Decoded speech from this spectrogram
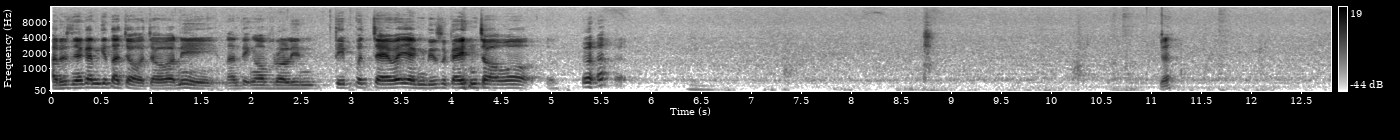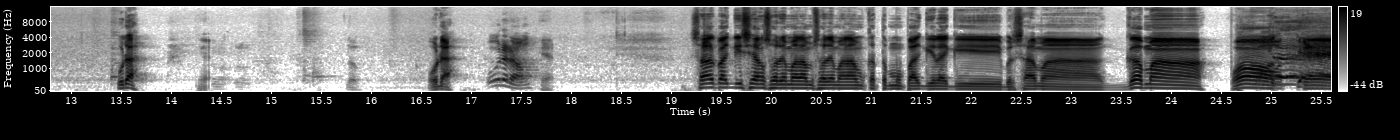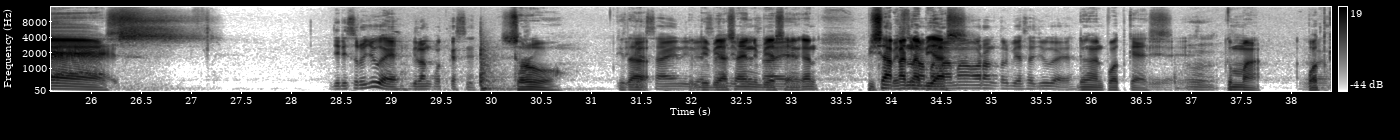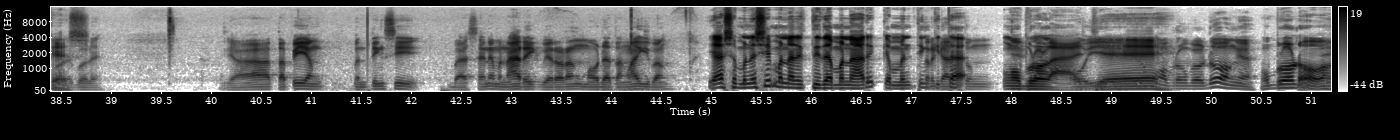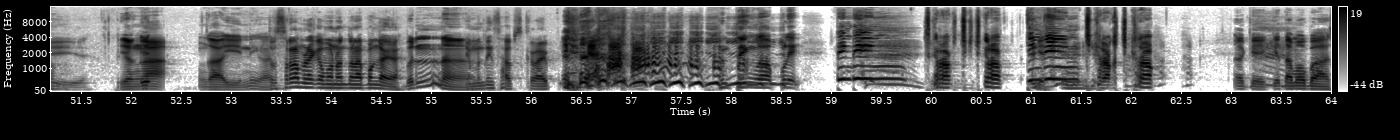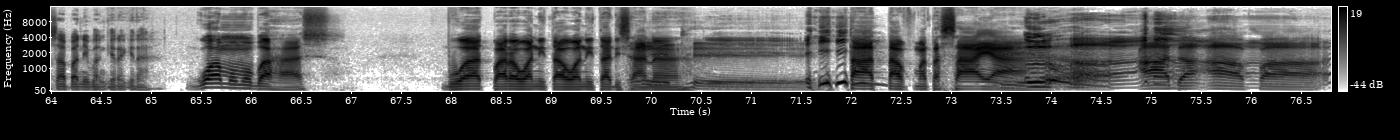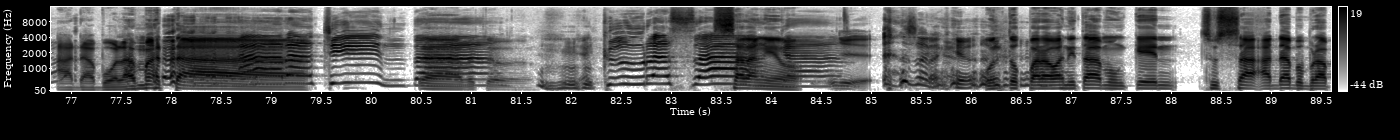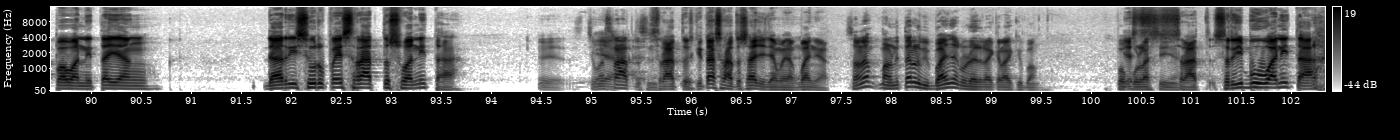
Harusnya kan kita cowok-cowok nih nanti ngobrolin tipe cewek yang disukain cowok. Ya? Udah. Ya. Udah. Udah dong. Selamat pagi, siang, sore, malam, sore, malam. Ketemu pagi lagi bersama Gema Podcast. Jadi seru juga ya bilang podcastnya. Seru. Kita Dibiasain, dibiasain, dibiasain, dibiasain, dibiasain. kan. Bisa karena bias lama-lama orang terbiasa juga ya. dengan podcast. Gema Podcast. Boleh, boleh. Ya, tapi yang penting sih bahasanya menarik biar orang mau datang lagi, Bang. Ya sebenarnya sih menarik tidak menarik, yang penting kita Tergantung ngobrol Oh aja. iya, ngobrol-ngobrol doang ya. Ngobrol doang. Iya. Ya enggak enggak ini kan. Terserah mereka mau nonton apa enggak ya. Bener. Yang penting subscribe. penting lo klik ting ting cekrok cekrok ting ting cekrok cekrok Oke, kita mau bahas apa nih Bang kira-kira? gua mau membahas buat para wanita-wanita di sana tatap mata saya Ada apa? ada bola mata Ada cinta. Nah betul Yang kurasa. Sarangil. Iya, sarangnya. untuk para wanita mungkin susah ada beberapa wanita yang dari survei 100 wanita Iya, Cuma Iya. 100 nih. 100 kita 100 saja jangan banyak-banyak Soalnya wanita lebih banyak loh dari laki-laki, Bang. Populasinya. Seratus, seribu wanita.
